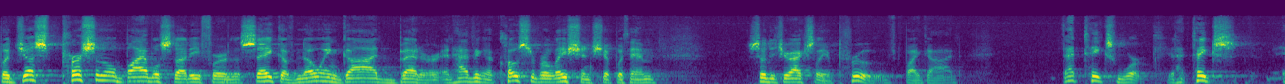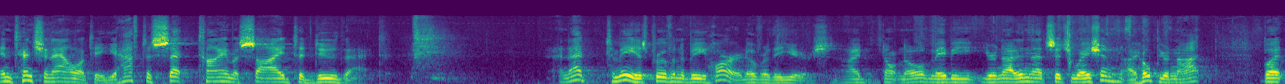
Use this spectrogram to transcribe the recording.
But just personal Bible study for the sake of knowing God better and having a closer relationship with Him so that you're actually approved by God, that takes work. It takes intentionality. You have to set time aside to do that. And that, to me, has proven to be hard over the years. I don't know, maybe you're not in that situation. I hope you're not. But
